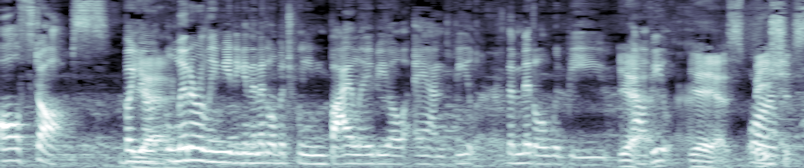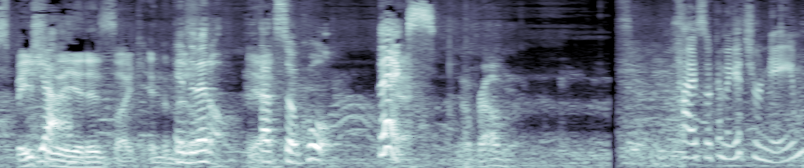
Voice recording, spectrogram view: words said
All stops, but Yeah. you're literally meeting in the middle between bilabial and velar. The middle would be yeah, alveolar. yeah, yeah. Or- Spati- spatially, yeah. it is like in the middle. In the middle. Yeah. That's so cool. Thanks. No problem. Hi, so can I get your name,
